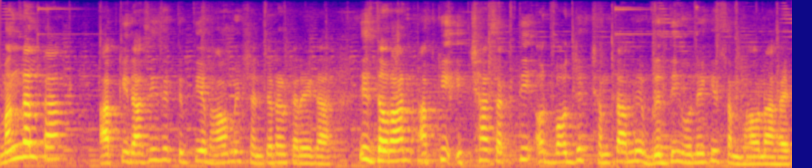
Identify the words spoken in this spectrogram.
मंगल का आपकी राशि से तृतीय भाव में संचरण करेगा। इस दौरान आपकी इच्छा शक्ति और बौद्धिक क्षमता में वृद्धि होने की संभावना है।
